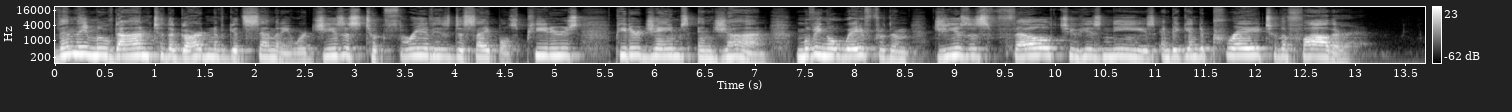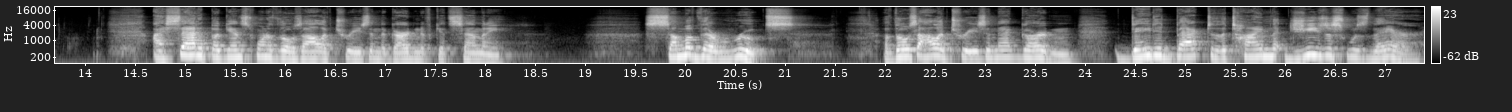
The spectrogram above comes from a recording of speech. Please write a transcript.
Then they moved on to the Garden of Gethsemane, where Jesus took three of his disciples, Peter's, Peter, James, and John. Moving away from them, Jesus fell to his knees and began to pray to the Father. I sat up against one of those olive trees in the Garden of Gethsemane. Some of the roots of those olive trees in that garden dated back to the time that Jesus was there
